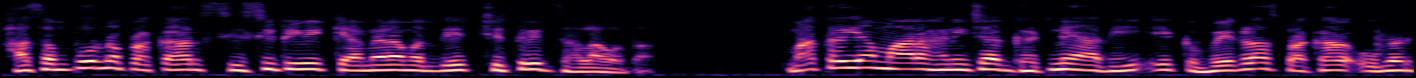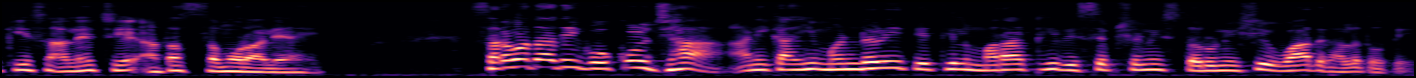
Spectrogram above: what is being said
हा संपूर्ण प्रकार सीसीटीव्ही कॅमेऱ्यामध्ये चित्रित झाला होता. मात्र या मारहाणीच्या घटनेआधी एक वेगळाच प्रकार उघडकीस आल्याचे आता समोर आले आहे. सर्वात आधी गोकुळ झा आणि काही मंडळी तेथील मराठी रिसेप्शनिस्ट तरुणीशी वाद घालत होते.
